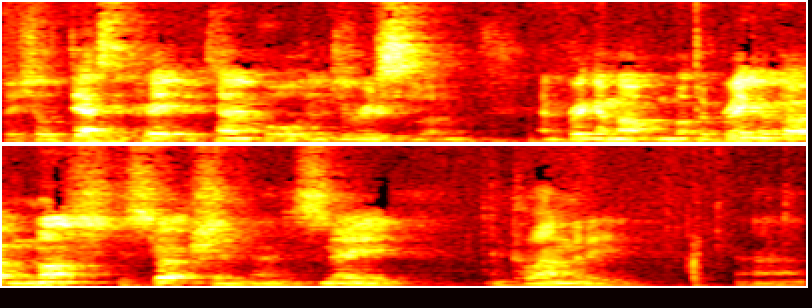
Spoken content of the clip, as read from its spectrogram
that shall desecrate the temple in Jerusalem and bring about, bring about much destruction and dismay and calamity. Um,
